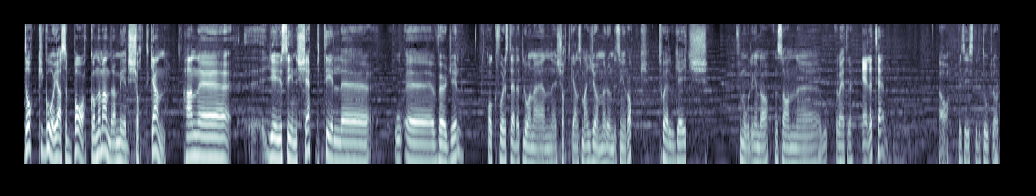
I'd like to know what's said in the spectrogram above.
Doc går ju alltså bakom de andra med shotgun. Han ger ju sin käpp till Virgil och får istället låna en shotgun som han gömmer under sin rock. 12 gauge förmodligen då. En sån, eh, vad heter det? Eller ten. Ja, precis. Det är lite oklart.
